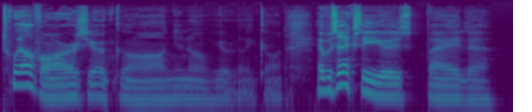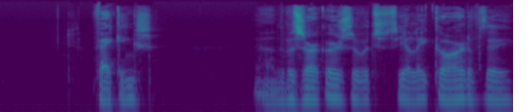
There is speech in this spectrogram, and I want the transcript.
12 hours, you're gone, you know, you're really gone. It was actually used by the Vikings, uh, the berserkers, which is the elite guard of the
